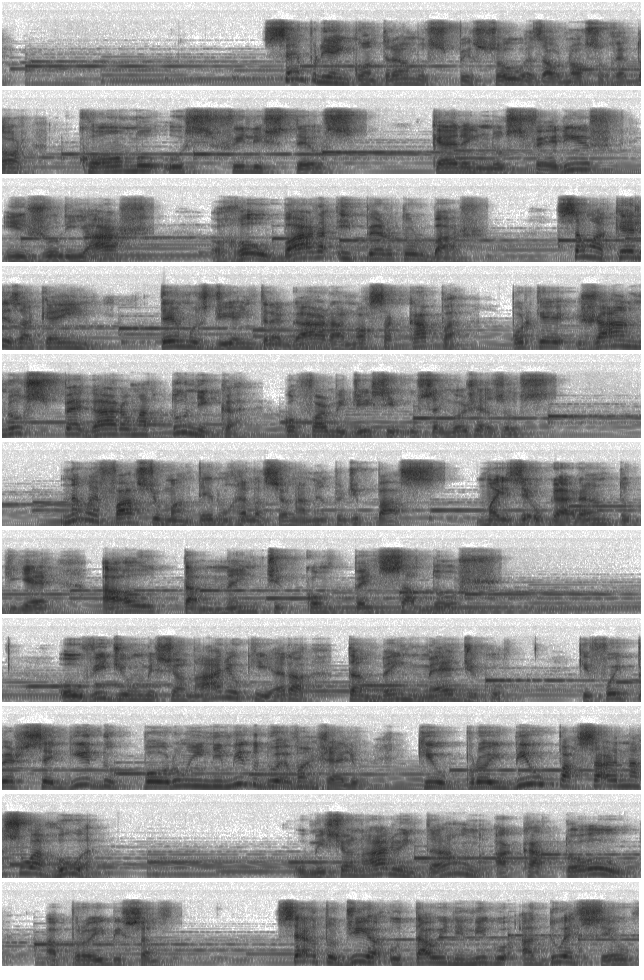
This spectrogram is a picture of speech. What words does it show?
Sempre encontramos pessoas ao nosso redor como os filisteus. Querem nos ferir, injuriar, roubar e perturbar. São aqueles a quem temos de entregar a nossa capa, porque já nos pegaram a túnica conforme disse o Senhor Jesus. Não é fácil manter um relacionamento de paz, mas eu garanto que é altamente compensador. Ouvi de um missionário que era também médico, que foi perseguido por um inimigo do Evangelho que o proibiu passar na sua rua. O missionário então acatou a proibição Certo dia, o tal inimigo adoeceu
